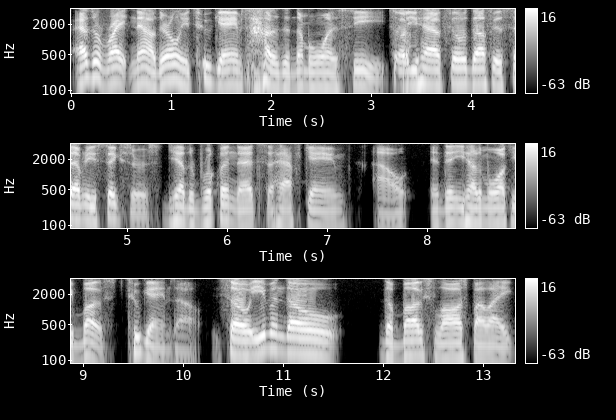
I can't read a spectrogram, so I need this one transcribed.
As of right now, they're only two games out of the number one seed. So you have Philadelphia 76ers, you have the Brooklyn Nets, a half game out, and then you have the Milwaukee Bucks, two games out. So even though the Bucks lost by like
